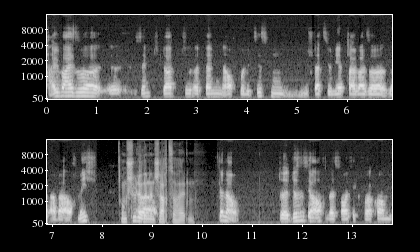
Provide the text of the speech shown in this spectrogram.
Teilweise äh, sind dort äh, dann auch Polizisten stationiert, teilweise aber auch nicht. Um Schülerinnen äh, in Schach zu halten. Genau. Das ist ja auch, was häufig vorkommt,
